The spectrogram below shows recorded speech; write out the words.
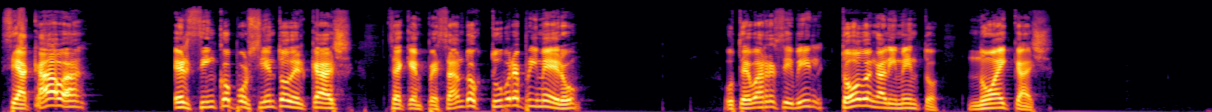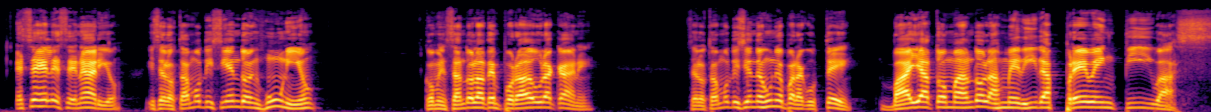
se acaba el 5% del cash. O sea que empezando octubre primero, usted va a recibir todo en alimentos. No hay cash. Ese es el escenario. Y se lo estamos diciendo en junio, comenzando la temporada de huracanes. Se lo estamos diciendo en junio para que usted vaya tomando las medidas preventivas.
